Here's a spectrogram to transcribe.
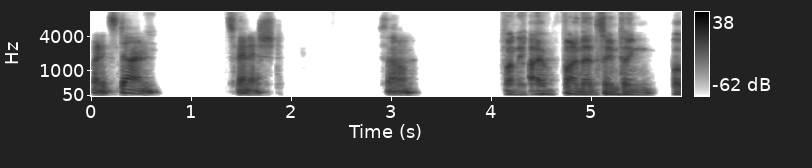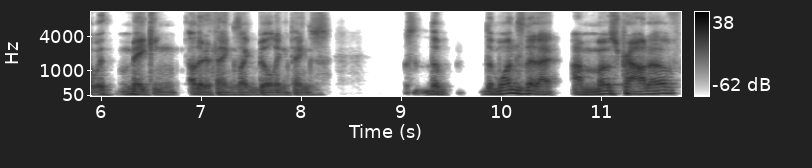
when it's done, it's finished. So funny. I find that same thing, but with making other things like building things. The the ones that I, I'm most proud of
